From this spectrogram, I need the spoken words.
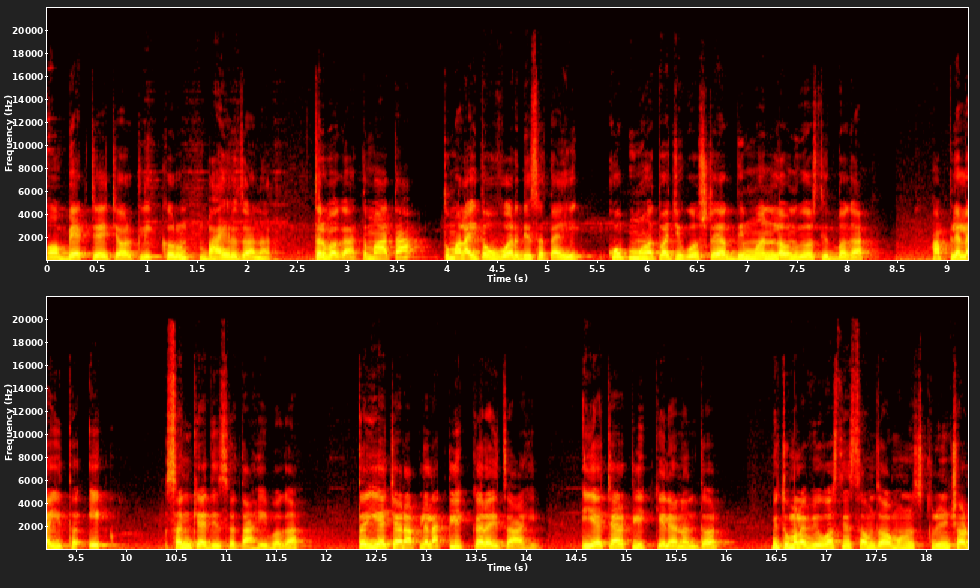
बॅगच्या बॅकच्या याच्यावर क्लिक करून बाहेर जाणार. तर बघा तर मग आता तुम्हाला इथं वर दिसत आहे. ही खूप महत्त्वाची गोष्ट आहे. अगदी मन लावून व्यवस्थित बघा. आपल्याला इथं एक संख्या दिसत आहे बघा. तर याच्यावर आपल्याला क्लिक करायचं आहे. याच्यावर क्लिक केल्यानंतर मी तुम्हाला व्यवस्थित समजावं म्हणून स्क्रीनशॉट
